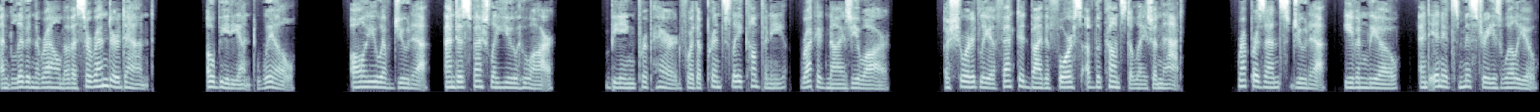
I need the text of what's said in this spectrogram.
and live in the realm of a surrendered and obedient will. All you of Judah, and especially you who are being prepared for the princely company, recognize you are assuredly affected by the force of the constellation that represents Judah, even Leo, and in its mysteries will you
